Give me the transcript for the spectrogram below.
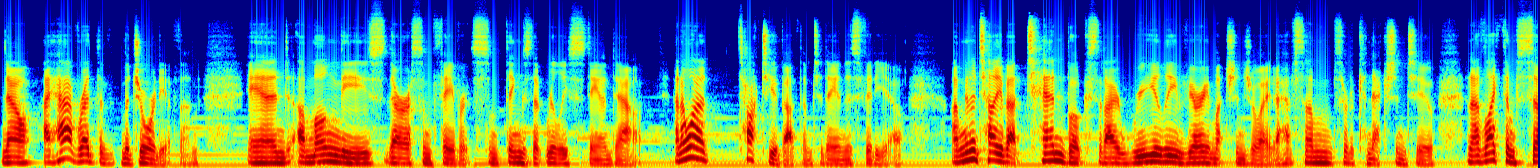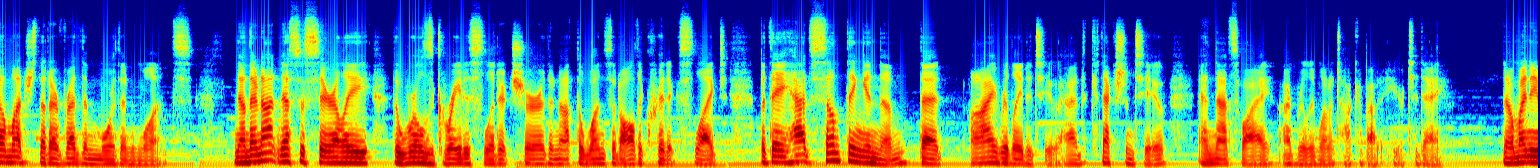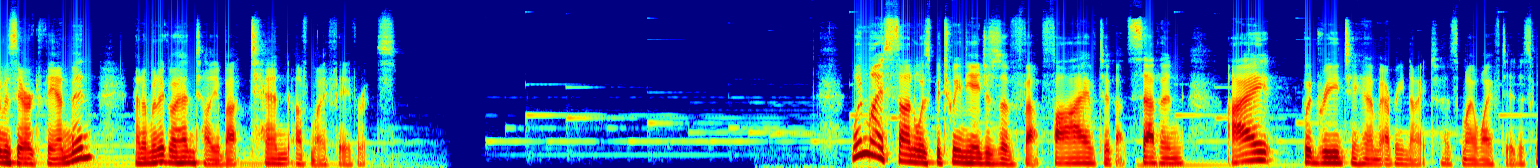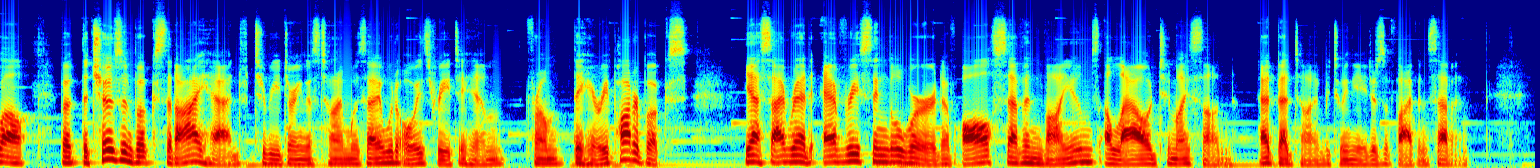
Now, I have read the majority of them, and among these, there are some favorites, some things that really stand out. And I want to talk to you about them today in this video. I'm going to tell you about 10 books that I really very much enjoyed. I have some sort of connection to, and I've liked them so much that I've read them more than once. Now, they're not necessarily the world's greatest literature, they're not the ones that all the critics liked, but they had something in them that I related to, had connection to, and that's why I really want to talk about it here today. Now, my name is Eric Vanman, and I'm going to go ahead and tell you about 10 of my favorites. When my son was between the ages of about five to about seven, I would read to him every night, as my wife did as well. But the chosen books that I had to read during this time was I would always read to him from the Harry Potter books. Yes, I read every single word of all seven volumes aloud to my son at bedtime between the ages of five and seven.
